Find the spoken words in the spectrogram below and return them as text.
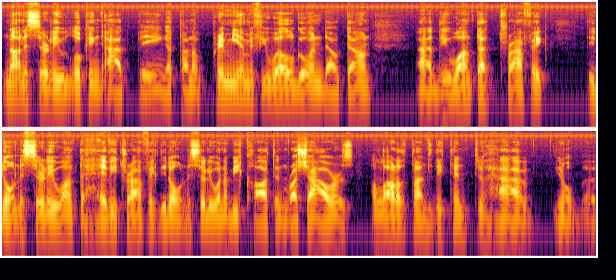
not necessarily looking at paying a ton of premium, if you will, going downtown. Uh, they want that traffic they don't necessarily want the heavy traffic. They don't necessarily want to be caught in rush hours. A lot of the times they tend to have, you know, uh,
